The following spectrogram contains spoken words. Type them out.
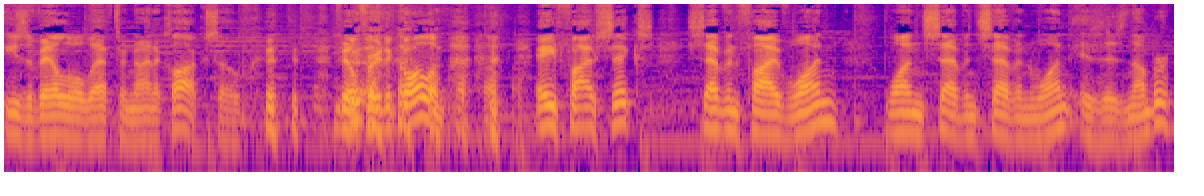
he's available after 9 o'clock, so feel free to call him. 856 751 1771 is his number.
